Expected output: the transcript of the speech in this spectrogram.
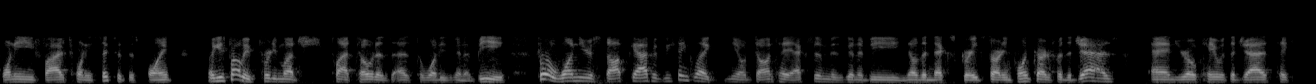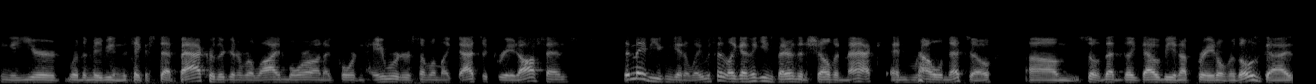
25, 26 at this point. Like he's probably pretty much plateaued as as to what he's going to be for a one year stopgap. If you think like you know Dante Exum is going to be you know the next great starting point guard for the Jazz, and you're okay with the Jazz taking a year where they're maybe going to take a step back, or they're going to rely more on a Gordon Hayward or someone like that to create offense, then maybe you can get away with it. Like I think he's better than Shelvin Mack and Raul Neto. Um, so that like that would be an upgrade over those guys.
